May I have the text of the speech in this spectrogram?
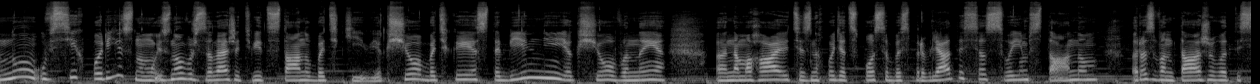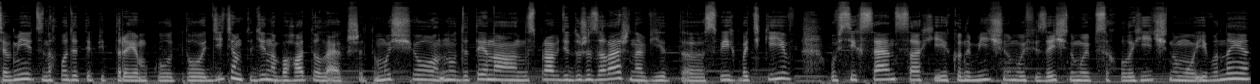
Ну, у всіх по-різному, і знову ж залежить від стану батьків. Якщо батьки стабільні, якщо вони е, намагаються, знаходять способи справлятися з своїм станом, розвантажуватися, вміють знаходити підтримку, то дітям тоді набагато легше, тому що ну, дитина насправді дуже залежна від е, своїх батьків у всіх сенсах, і економічному, і фізичному, і психологічному, і вони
